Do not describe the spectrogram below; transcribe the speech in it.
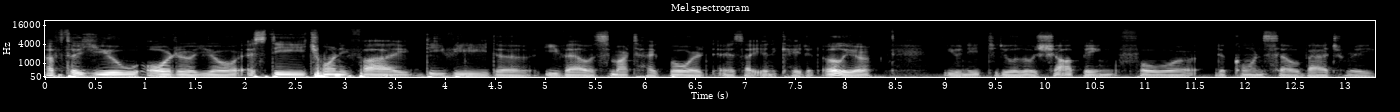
After you order your ST25DV, the Eval SmartTag board, as I indicated earlier, you need to do a little shopping for the coin cell battery.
